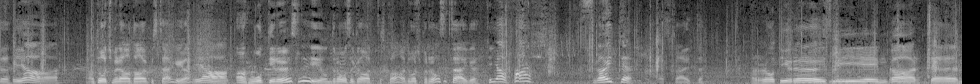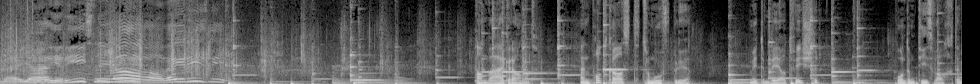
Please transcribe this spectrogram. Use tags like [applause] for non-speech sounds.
Rosengarten. Ja, Ah, du wolltest mir auch da etwas zeigen, ja? ja, Ah, rote Rösli und Rosengarten, klar. Du wolltest mir Rosen zeigen? ja, fast. Zweite. Was zweite? Rote Rösli im Garten, Meier. Riesli. Ja, Meier Riesli. Am Wegrand. Ein Podcast zum Aufblühen. Mit dem Beat Fischer und dem Thies Wachter.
